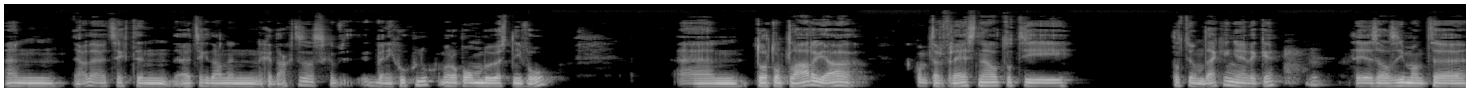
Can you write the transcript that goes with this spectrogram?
en ja, dat uitzicht, in, dat uitzicht dan in gedachten zoals ik ben niet goed genoeg, maar op onbewust niveau. En door het ontladen, ja, komt er vrij snel tot die, tot die ontdekking eigenlijk. Hè. Je als iemand eh,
